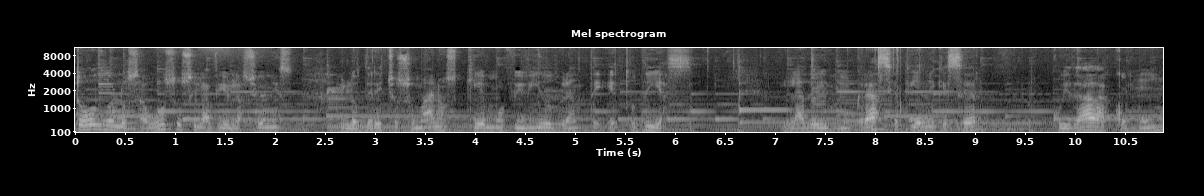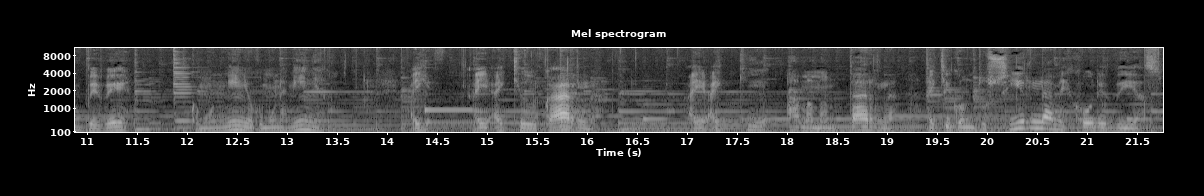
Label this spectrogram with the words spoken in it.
todos los abusos y las violaciones en los derechos humanos que hemos vivido durante estos días. La democracia tiene que ser cuidada como un bebé, como un niño, como una niña. Hay, hay, hay que educarla, hay, hay que amamantarla, hay que conducirla a mejores días.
